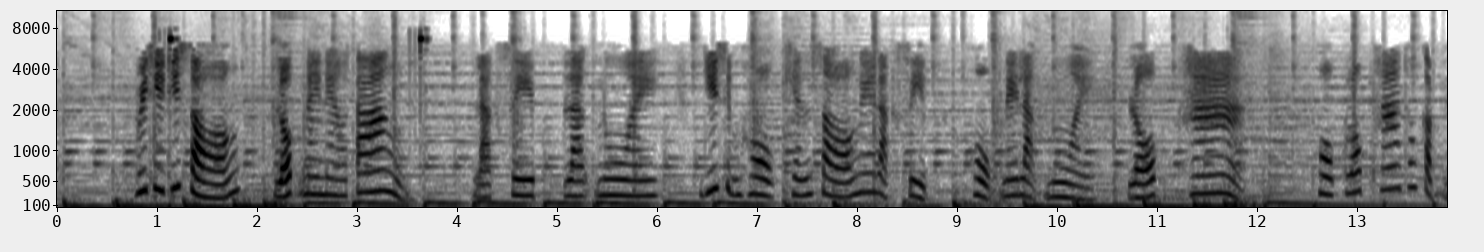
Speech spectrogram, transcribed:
21 วิธีที่ 2 ลบในแนวตั้ง หลัก 10 หลักหน่วย 26 เขียน 2 ในหลัก 10 6 ในหลักหน่วย ลบ 5 6 ลบ 5 เท่ากับ 1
